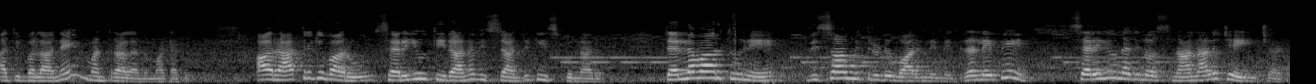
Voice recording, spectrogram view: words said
అతిబల అనే మంత్రాలు అన్నమాట అవి ఆ రాత్రికి వారు శరయూ తీరాన విశ్రాంతి తీసుకున్నారు. తెల్లవారుతూనే విశ్వామిత్రుడు వారిని నిద్రలేపి శరయూ నదిలో స్నానాలు చేయించాడు.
